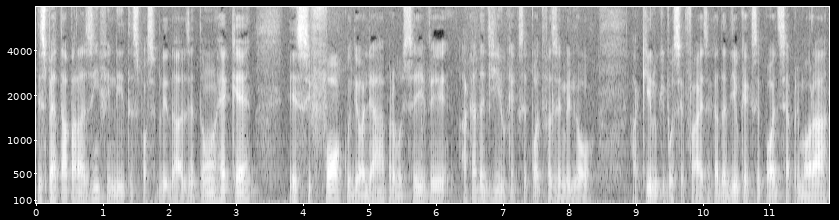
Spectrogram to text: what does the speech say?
despertar para as infinitas possibilidades. Então requer esse foco de olhar para você e ver a cada dia o que é que você pode fazer melhor, aquilo que você faz, a cada dia o que é que você pode se aprimorar,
